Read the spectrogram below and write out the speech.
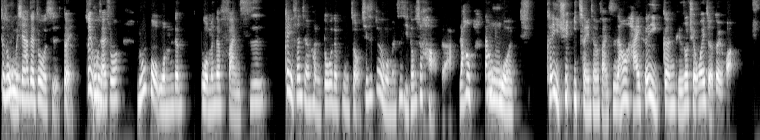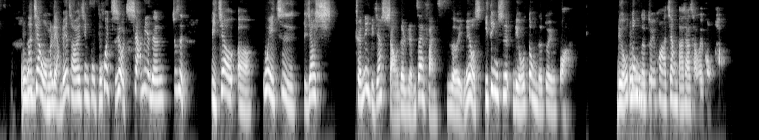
就是我们现在在做的事。对，所以我才说，如果我们的我们的反思可以分成很多的步骤，其实对我们自己都是好的啊。然后当我可以去一层一层反思，然后还可以跟比如说权威者对话。那这样我们两边才会进步，不会只有下面的人，就是比较呃位置比较权力比较少的人在反思而已，没有一定是流动的对话，流动的对话，这样大家才会共好。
